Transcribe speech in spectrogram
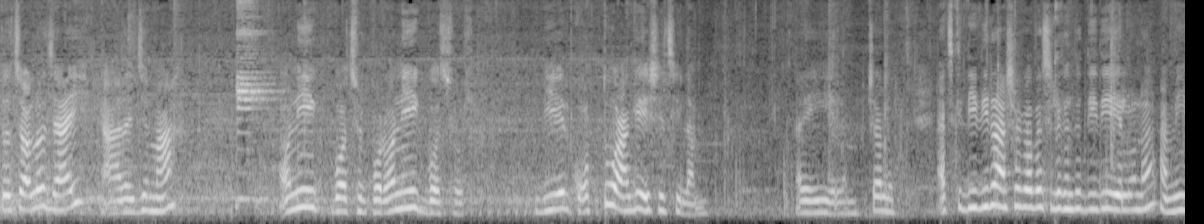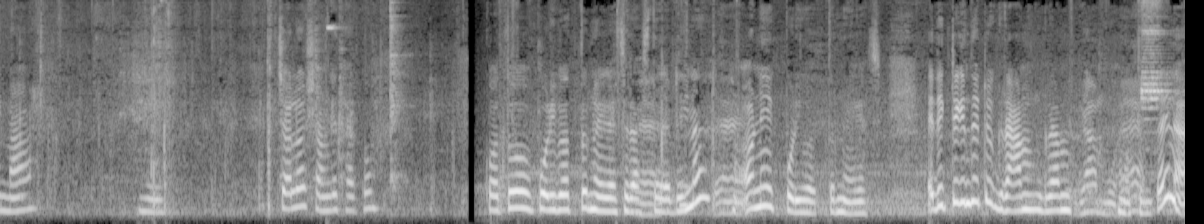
তো চলো যাই। আর এই যে মা অনেক বছর পর অনেক বছর। বিয়ের কত আগে এসেছিলাম। আর এই এলাম। চলো। আজকে দিদিরও আসার কথা ছিল কিন্তু দিদি এলো না। আমি মা। চলো সঙ্গে থাকো। কত পরিবর্তন হয়ে গেছে রাস্তাঘাটে না? অনেক পরিবর্তন হয়ে গেছে। এদিকটা কিন্তু একটু গ্রাম গ্রাম মতন তাই না?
